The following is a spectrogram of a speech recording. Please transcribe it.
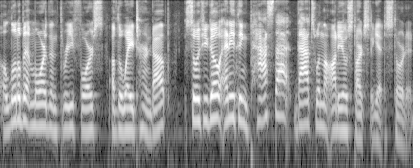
a little bit more than 3 fourths of the way turned up. So if you go anything past that, that's when the audio starts to get distorted.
